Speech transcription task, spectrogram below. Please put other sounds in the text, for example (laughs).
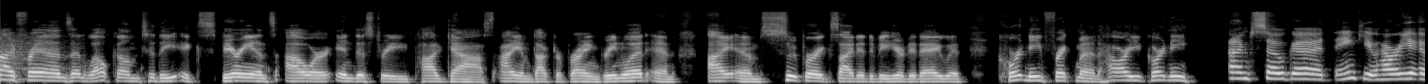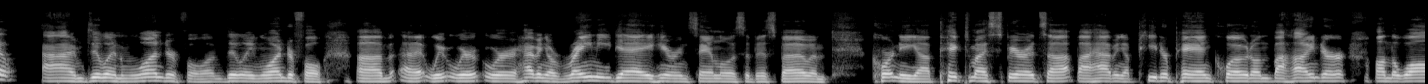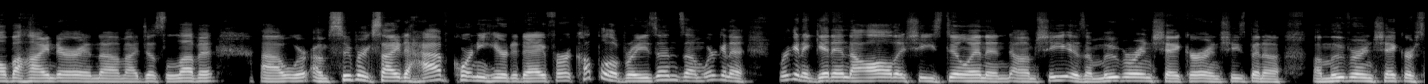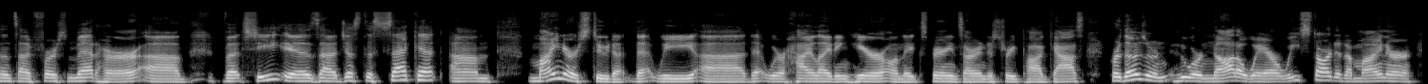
my friends, and welcome to the Experience Our Industry podcast. I am Dr. Brian Greenwood, and I am super excited to be here today with Courtney Frickman. How are you, Courtney? I'm so good. Thank you. How are you? I'm doing wonderful. I'm doing wonderful. Um, uh, we, we're we're having a rainy day here in San Luis Obispo, and Courtney uh, picked my spirits up by having a Peter Pan quote on behind her on the wall behind her, and um, I just love it. Uh, I'm super excited to have Courtney here today for a couple of reasons. Um, we're gonna we're gonna get into all that she's doing, and um, she is a mover and shaker, and she's been a a mover and shaker since I first met her. Um, but she is uh, just the second um, minor student that we uh, that we're highlighting here on the Experience Our Industry podcast. For those who are not aware, we started a minor.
